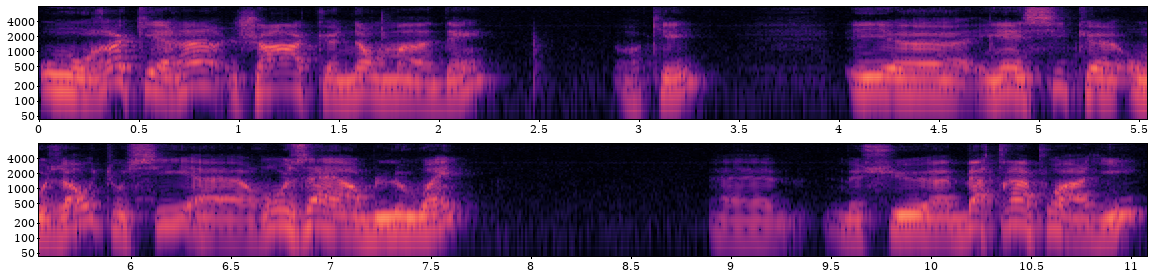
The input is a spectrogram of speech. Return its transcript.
au requérant Jacques Normandin, OK, et, euh, ainsi qu'aux autres aussi, euh, Rosaire Blouin, euh, M. Bertrand Poirier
